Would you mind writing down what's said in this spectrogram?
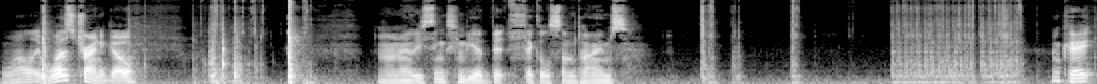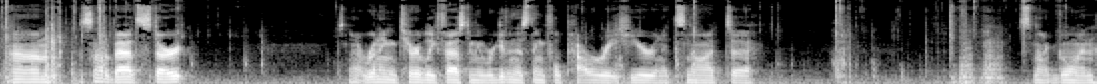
Well, it was trying to go. Know, these things can be a bit fickle sometimes. Okay, um, that's not a bad start. It's not running terribly fast. I mean, we're giving this thing full power right here, and it's not, uh, it's not going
